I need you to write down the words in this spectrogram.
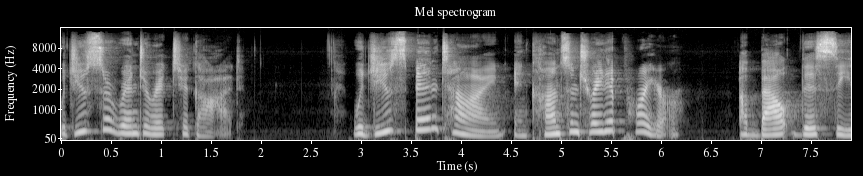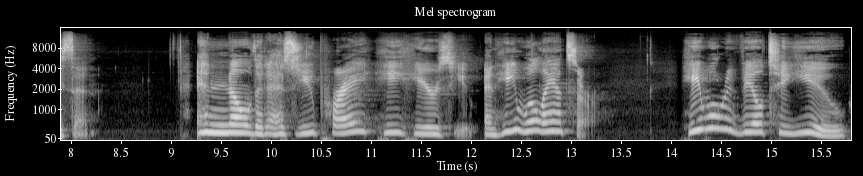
would you surrender it to God? Would you spend time in concentrated prayer about this season? And know that as you pray, He hears you and He will answer. He will reveal to you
